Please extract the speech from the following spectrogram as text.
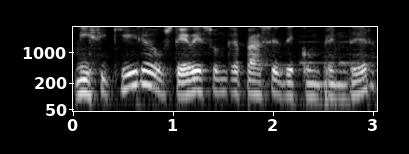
¿ni siquiera ustedes son capaces de comprender?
